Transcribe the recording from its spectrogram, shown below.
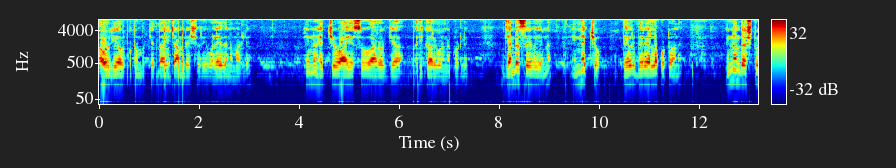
ಅವ್ರಿಗೆ ಅವ್ರ ಕುಟುಂಬಕ್ಕೆ ತಾಯಿ ಚಾಮುಂಡೇಶ್ವರಿ ಒಳ್ಳೆಯದನ್ನು ಮಾಡಲಿ. ಇನ್ನೂ ಹೆಚ್ಚು ಆಯಸ್ಸು, ಆರೋಗ್ಯ ಅಧಿಕಾರಗಳನ್ನ ಕೊಡಲಿ. ಜನರ ಸೇವೆಯನ್ನು ಇನ್ನೆಚ್ಚು ದೇವರು ಬೇರೆ ಎಲ್ಲ ಕೊಟ್ಟವನೇ. ಇನ್ನೊಂದಷ್ಟು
